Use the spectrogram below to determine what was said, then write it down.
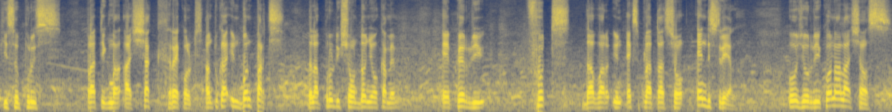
qui se pousse pratiquement à chaque récolte. En tout cas, une bonne partie de la production d'oignons quand même est perdue faute d'avoir une exploitation industrielle aujourd'hui qu'on a la chance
